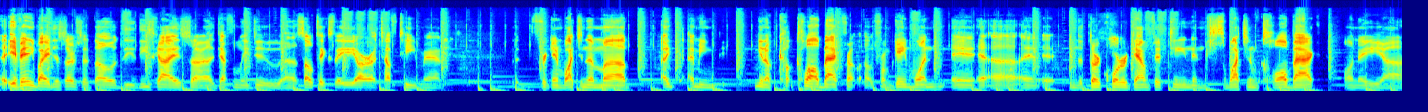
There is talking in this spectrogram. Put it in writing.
if anybody deserves it, though, the, these guys uh, definitely do. Uh, Celtics, they are a tough team, man. Freaking watching them. Uh, I, I mean, you know, claw back from uh, from game one and, uh, and, uh, in the third quarter, down 15, and watching them claw back on a uh,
